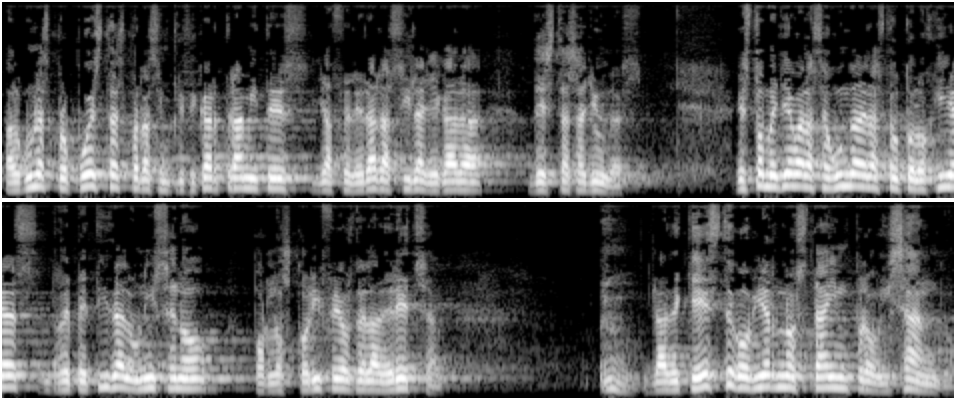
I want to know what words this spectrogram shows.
algunas propuestas para simplificar trámites y acelerar así la llegada de estas ayudas. Esto me lleva a la segunda de las tautologías repetida al unísono por los corífeos de la derecha, la de que este Gobierno está improvisando,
